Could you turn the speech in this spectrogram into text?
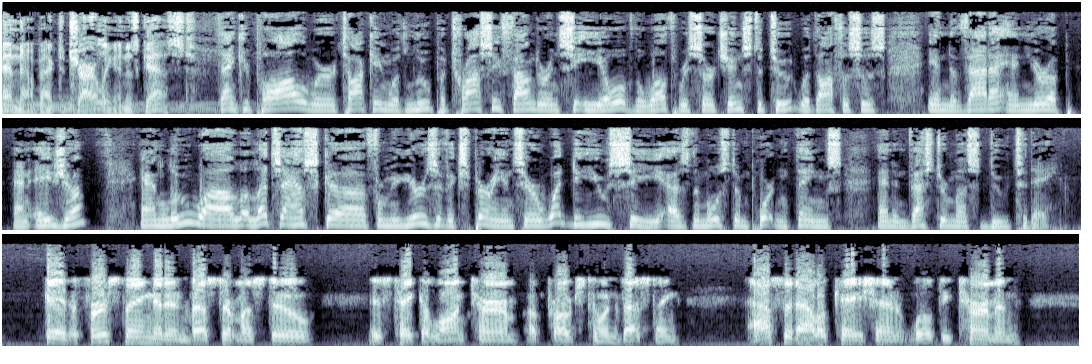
And now back to Charlie and his guest. Thank you, Paul. We're talking with Lou Petrossi, founder and CEO of the Wealth Research Institute with offices in Nevada and Europe and Asia. And Lou, uh, let's ask uh, from your years of experience here, what do you see as the most important things an investor must do today? Okay, the first thing that an investor must do is take a long-term approach to investing asset allocation will determine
